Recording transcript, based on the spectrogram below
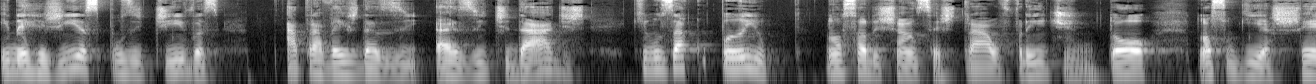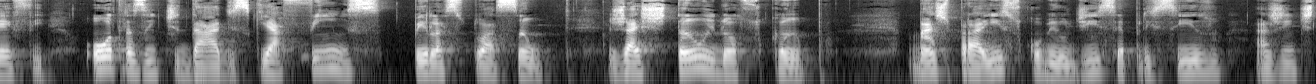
energias positivas através das as entidades que nos acompanham. Nosso orixá ancestral, Frente Juntó, nosso guia-chefe, outras entidades que afins pela situação já estão em nosso campo. Mas para isso, como eu disse, é preciso a gente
